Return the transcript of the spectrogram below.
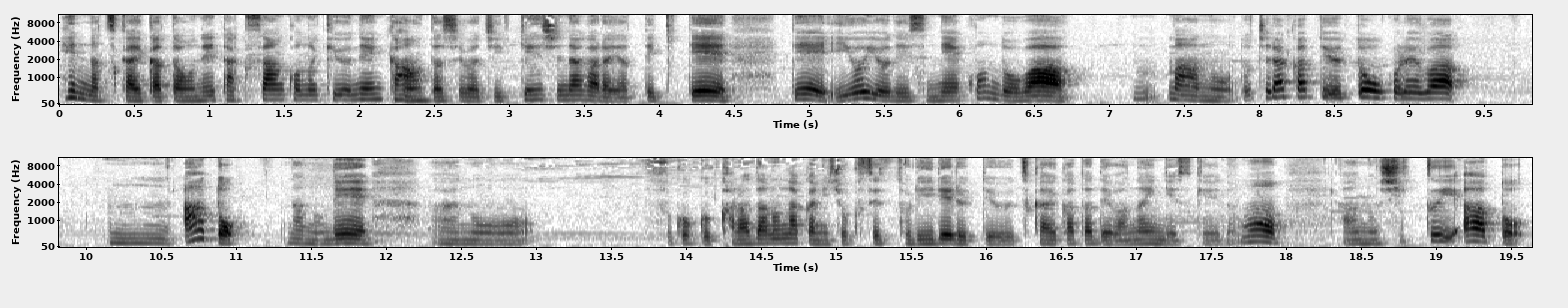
変な使い方をねたくさんこの9年間私は実験しながらやってきてでいよいよですね今度はまあ、あのどちらかというとこれはうんアートなのであのすごく体の中に直接取り入れるっていう使い方ではないんですけれどもあの漆喰アート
